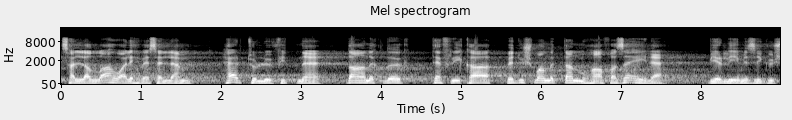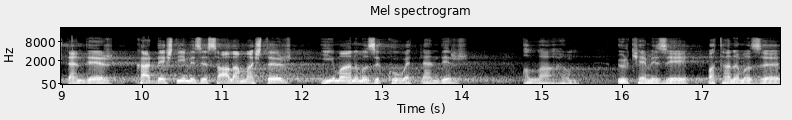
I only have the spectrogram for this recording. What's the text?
sallallahu aleyhi ve sellem her türlü fitne, dağınıklık, tefrika ve düşmanlıktan muhafaza eyle. Birliğimizi güçlendir, kardeşliğimizi sağlamlaştır, imanımızı kuvvetlendir. Allah'ım, ülkemizi, vatanımızı,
